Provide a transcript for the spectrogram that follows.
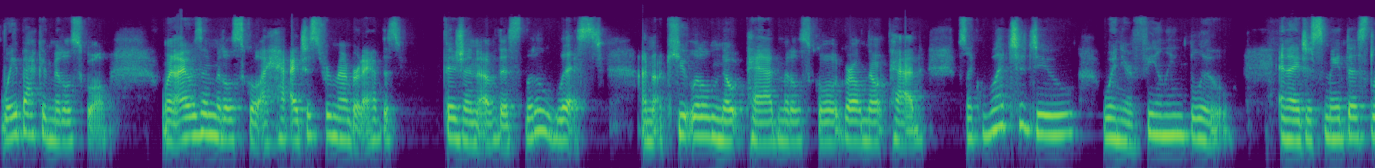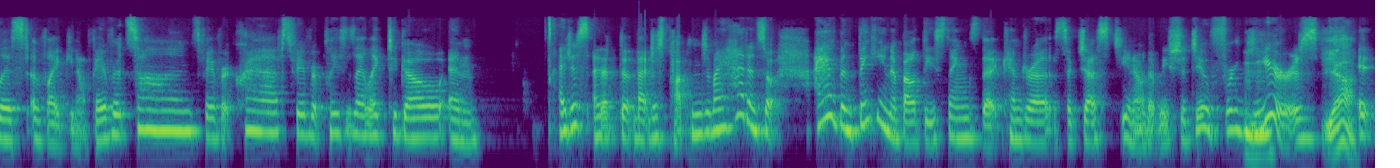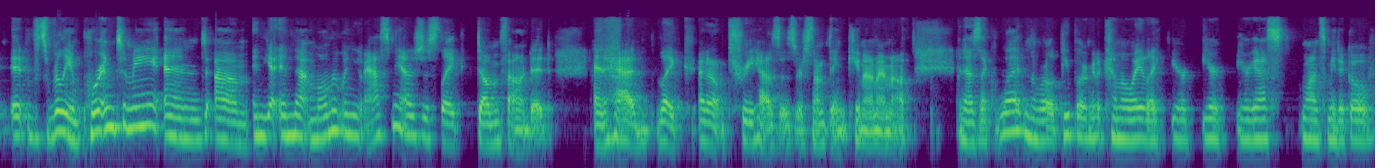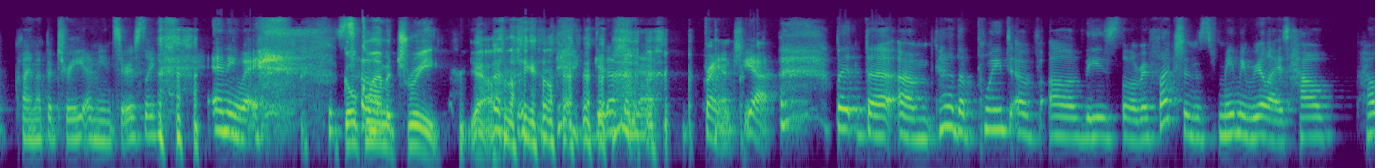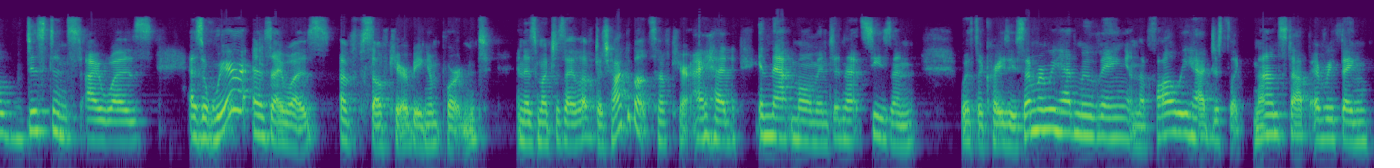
way back in middle school. When I was in middle school, I, ha- I just remembered I had this vision of this little list on a cute little notepad, middle school girl notepad. It's like what to do when you're feeling blue and I just made this list of like, you know, favorite songs, favorite crafts, favorite places I like to go. And I just, I, that just popped into my head. And so I have been thinking about these things that Kendra suggests, you know, that we should do for mm-hmm. years. Yeah. It, it was really important to me. And, um, and yet in that moment when you asked me, I was just like dumbfounded and had like, I don't know, tree houses or something came out of my mouth. And I was like, what in the world? People are going to come away like your, your, your guest wants me to go climb up a tree. I mean, seriously. anyway. Go so, climb a tree. Yeah. get up in that branch. Yeah. But the um, kind of the point of all of these little reflections made me realize how how distanced I was, as aware as I was of self-care being important. And as much as I love to talk about self-care, I had in that moment, in that season, with the crazy summer we had moving and the fall we had just like nonstop everything.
